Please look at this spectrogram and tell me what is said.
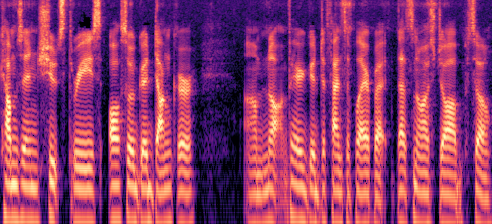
Comes in, shoots threes, also a good dunker. Um, not a very good defensive player, but that's not his job. So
